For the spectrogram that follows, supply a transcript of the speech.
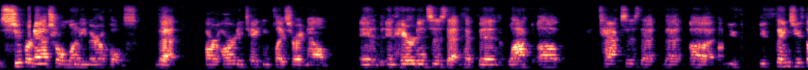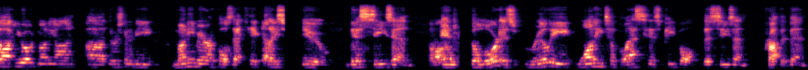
supernatural money miracles that are already taking place right now and inheritances that have been locked up taxes that that uh, you you things you thought you owed money on uh, there's going to be money miracles that take Yeah. place for you this season and the lord is really wanting to bless his people this season prophet ben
